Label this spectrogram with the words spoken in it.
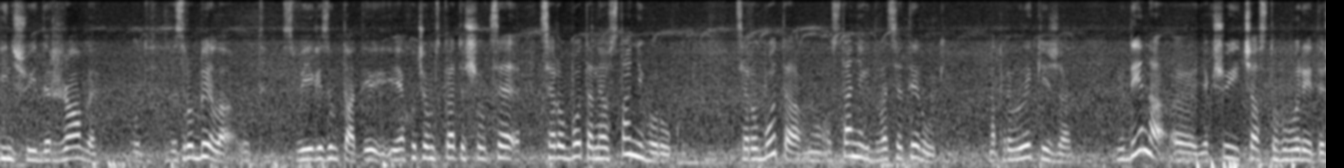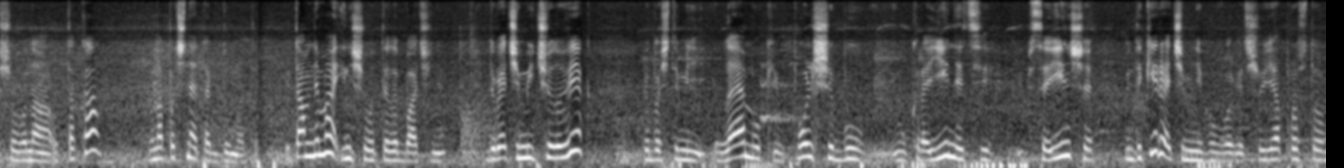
іншої держави от, зробила от, свої результати. Я хочу вам сказати, що це, ця робота не останнього року, це робота ну, останніх 20 років, на превеликий жаль. Людина, е, якщо їй часто говорити, що вона от така, вона почне так думати. І там немає іншого телебачення. До речі, мій чоловік, вибачте, мій лемок, і в Польщі був, і українець, і все інше. Він такі речі мені говорить, що я просто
